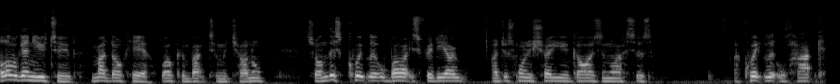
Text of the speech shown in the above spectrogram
Hello again YouTube, Mad Dog here, welcome back to my channel. So on this quick little bites video, I just want to show you guys and lasses a quick little hack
